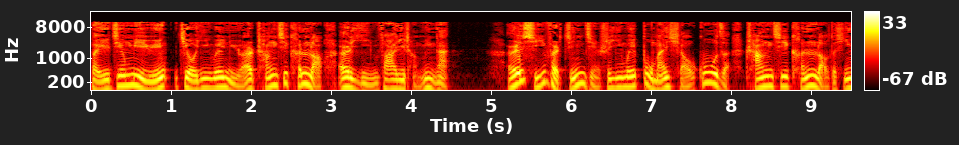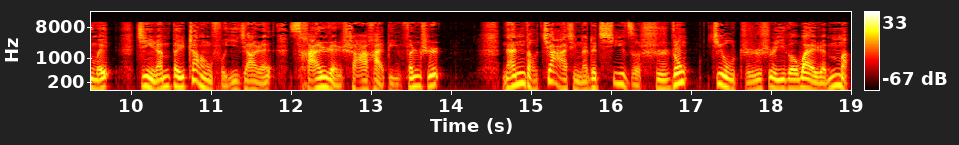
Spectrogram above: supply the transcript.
北京密云就因为女儿长期啃老而引发一场命案，儿媳妇仅仅是因为不满小姑子长期啃老的行为，竟然被丈夫一家人残忍杀害并分尸。难道嫁进来的妻子始终就只是一个外人吗？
